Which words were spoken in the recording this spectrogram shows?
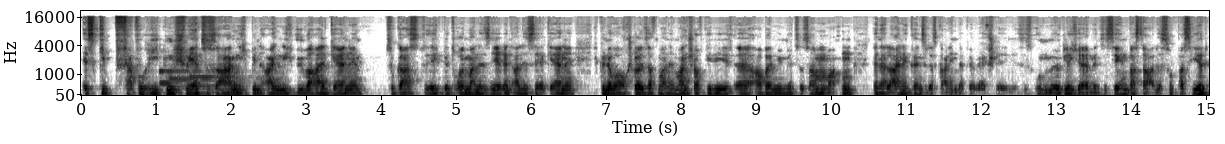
es gibt Favoriten, schwer zu sagen. Ich bin eigentlich überall gerne zu Gast. Ich betreue meine Serien alle sehr gerne. Ich bin aber auch stolz auf meine Mannschaft, die die äh, Arbeit mit mir zusammen machen, denn alleine können sie das gar nicht mehr bewerkstelligen. Es ist unmöglich, ja, wenn sie sehen, was da alles so passiert.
